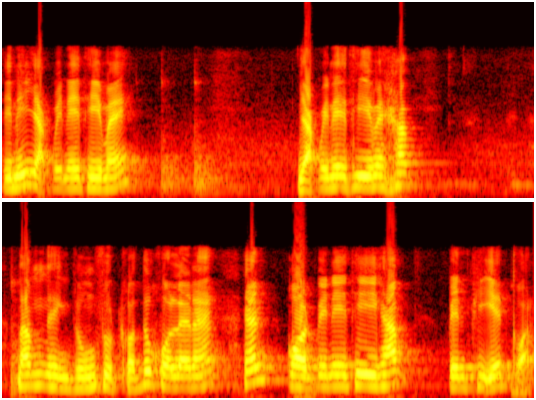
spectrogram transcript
ทีนี้อยากเป็นเอทีไหมอยากเป็นเอทีไหมครับตำแหน่งสูงสุดของทุกคนเลยนะงั้นก่อนเป็นเอทีครับเป็น PS ก่อน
